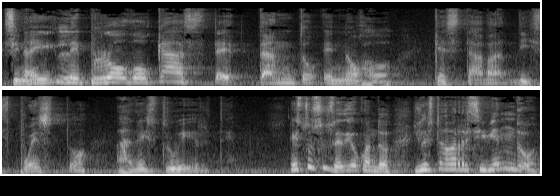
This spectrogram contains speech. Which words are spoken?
Sinaí le provocaste tanto enojo que estaba dispuesto a destruirte. Esto sucedió cuando yo estaba recibiendo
